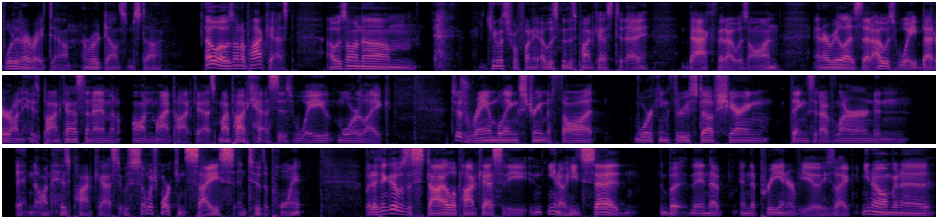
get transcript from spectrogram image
What did I write down? I wrote down some stuff. Oh, I was on a podcast. I was on um you know what's real funny? I listened to this podcast today, back that I was on, and I realized that I was way better on his podcast than I am on my podcast. My podcast is way more like just rambling, stream of thought, working through stuff, sharing things that I've learned, and and on his podcast, it was so much more concise and to the point. But I think that was a style of podcast that he, you know, he said, but in the in the pre-interview, he's like, you know, I'm gonna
